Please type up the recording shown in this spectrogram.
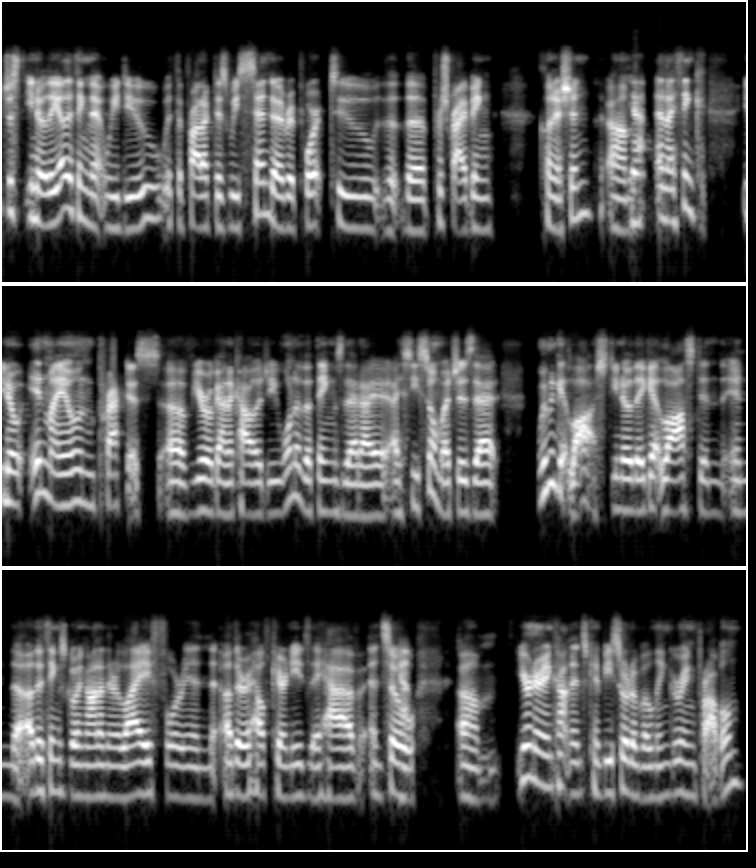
just, you know, the other thing that we do with the product is we send a report to the, the prescribing clinician. Um, yeah. And I think, you know, in my own practice of urogynecology, one of the things that I, I see so much is that women get lost. You know, they get lost in in the other things going on in their life or in other healthcare needs they have. And so yeah um, urinary incontinence can be sort of a lingering problem,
